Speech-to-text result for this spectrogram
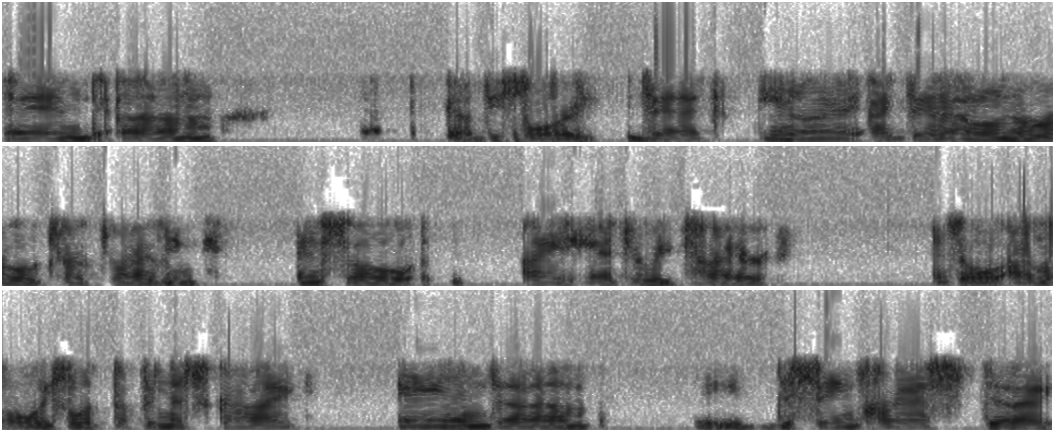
and um, uh, before that, you know, I, I'd been out on the road truck driving, and so I had to retire. And so I've always looked up in the sky, and um, the same crash that I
